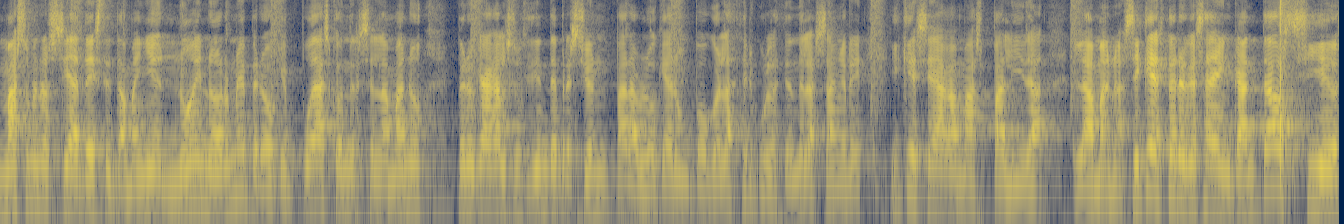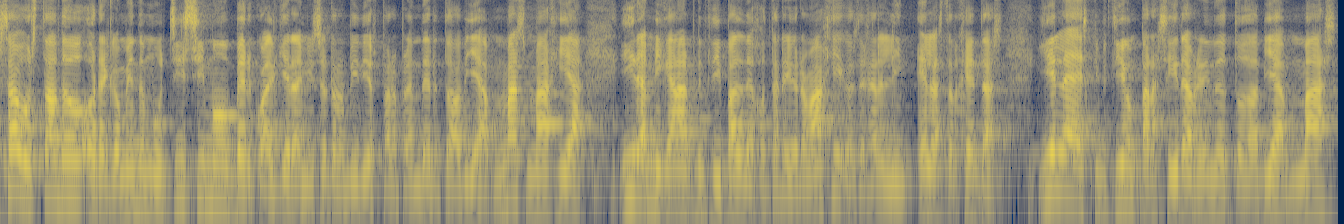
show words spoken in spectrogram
más o menos sea de este tamaño, no enorme, pero que pueda esconderse en la mano, pero que haga la suficiente presión para bloquear un poco la circulación de la sangre y que se haga más pálida la mano. Así que espero que os haya encantado, si os ha gustado os recomiendo muchísimo ver cualquiera de mis otros vídeos para aprender todavía más magia, ir a mi canal principal de J. Magia, que os dejaré el link en las tarjetas y en la descripción para seguir aprendiendo todavía más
